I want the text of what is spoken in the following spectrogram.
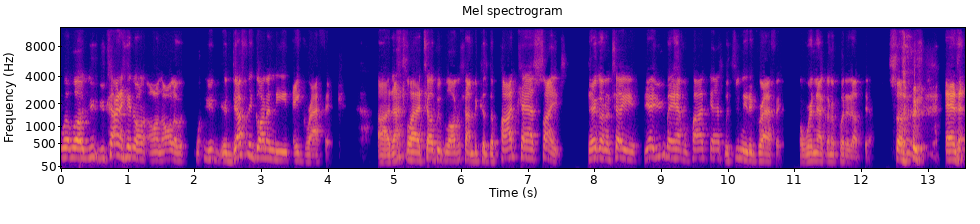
Well, well, you, you kind of hit on, on all of it. You, you're definitely going to need a graphic. Uh, that's why I tell people all the time because the podcast sites, they're going to tell you, yeah, you may have a podcast, but you need a graphic or we're not going to put it up there. So, and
